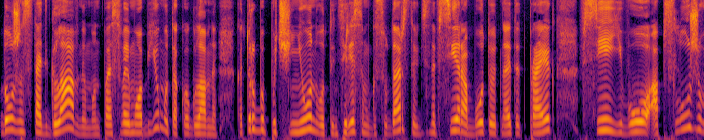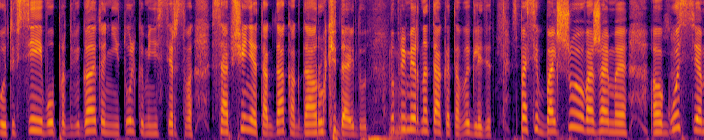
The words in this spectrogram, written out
должен стать главным, он по своему объему такой главный, который бы подчинен вот интересам государства. Действительно, все работают на этот проект, все его обслуживают и все его продвигают, а не только Министерство сообщения тогда, когда руки дойдут. Ну, примерно так это выглядит. Спасибо большое, уважаемые э, гости.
